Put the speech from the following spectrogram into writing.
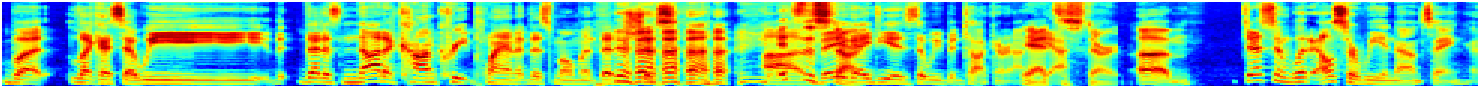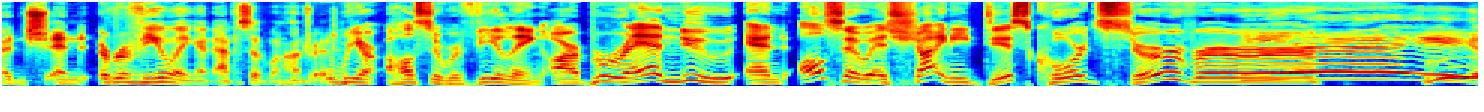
but like I said, we th- that is not a concrete plan at this moment. That is just uh, It's the vague start. ideas that we've been talking around. yeah, it's a start. Um, Justin, what else are we announcing and, sh- and revealing in episode 100? we are also revealing our brand new and also as shiny Discord server. Yay!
